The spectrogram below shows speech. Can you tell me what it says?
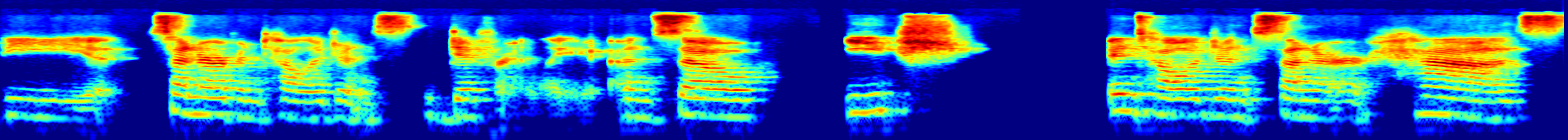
the center of intelligence differently. And so each intelligence center has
